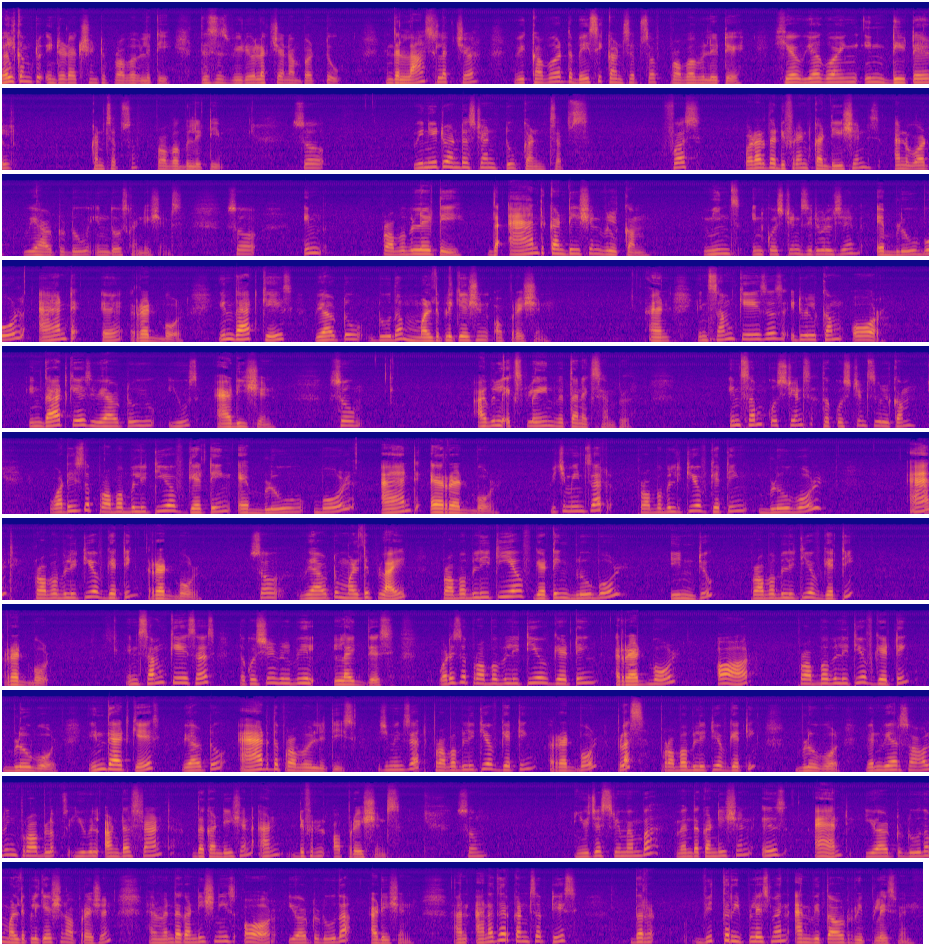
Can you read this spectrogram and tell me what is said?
Welcome to Introduction to Probability. This is video lecture number 2. In the last lecture, we covered the basic concepts of probability. Here we are going in detail concepts of probability. So, we need to understand two concepts. First, what are the different conditions and what we have to do in those conditions. So, in probability, the AND condition will come means in questions it will say a blue ball and a red ball. In that case we have to do the multiplication operation. And in some cases it will come or. In that case we have to use addition. So I will explain with an example. In some questions the questions will come what is the probability of getting a blue ball and a red ball? Which means that probability of getting blue ball and probability of getting red ball so we have to multiply probability of getting blue ball into probability of getting red ball. In some cases the question will be like this. What is the probability of getting red ball or probability of getting blue ball? In that case we have to add the probabilities which means that probability of getting red ball plus probability of getting blue ball. When we are solving problems you will understand the condition and different operations so you just remember when the condition is and you have to do the multiplication operation and when the condition is or you have to do the addition and another concept is the with replacement and without replacement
